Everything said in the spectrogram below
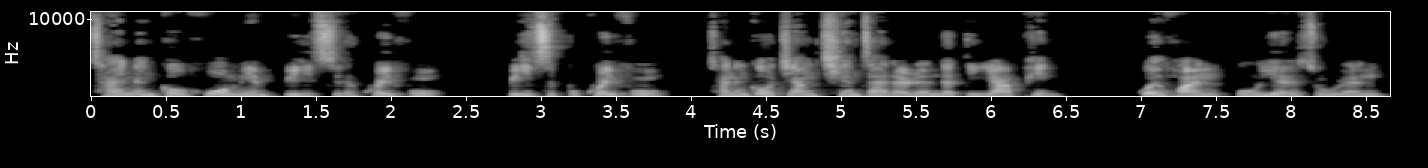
才能够豁免彼此的亏负，彼此不亏负，才能够将欠债的人的抵押品归还物业的主人。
